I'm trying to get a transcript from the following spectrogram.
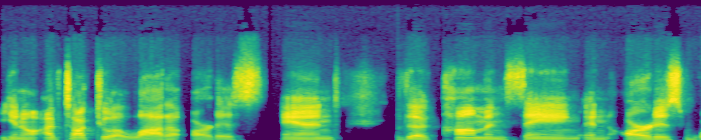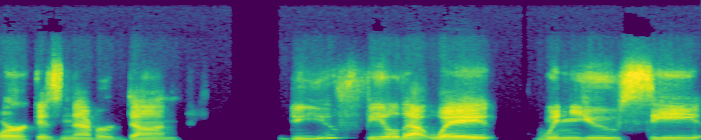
you know, I've talked to a lot of artists and the common saying, an artist's work is never done. Do you feel that way when you see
